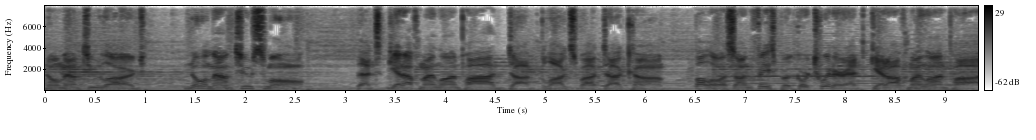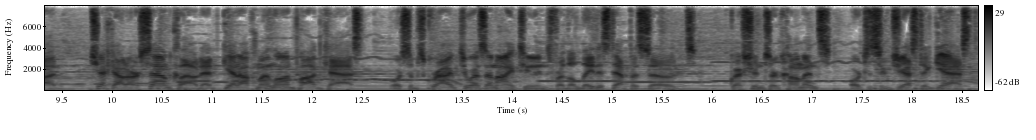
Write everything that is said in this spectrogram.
No amount too large, no amount too small. That's getoffmylawnpod.blogspot.com. Follow us on Facebook or Twitter at Get Off My Lawn Pod. Check out our SoundCloud at Get Off My Lawn Podcast or subscribe to us on iTunes for the latest episodes. Questions or comments, or to suggest a guest,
